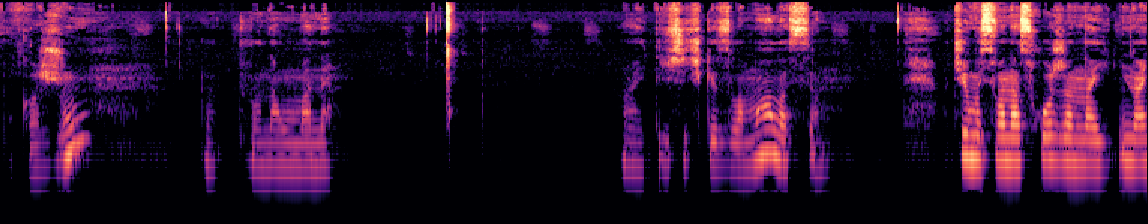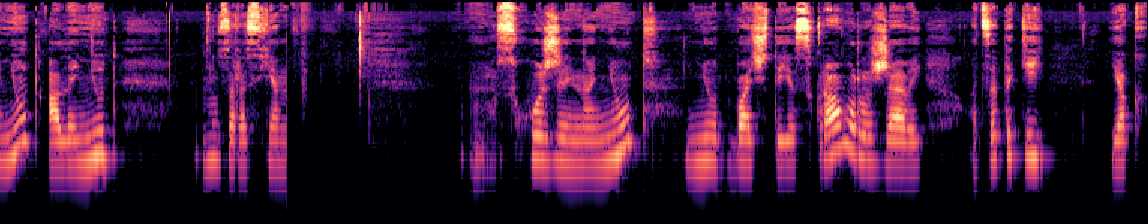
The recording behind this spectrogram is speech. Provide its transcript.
покажу. От вона у мене Ай, трішечки зламалася. Чимось вона схожа на на нюд, але нюд, ну, зараз я схожий на нюд. Нюд, бачите, яскраво рожевий. А це такий, як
